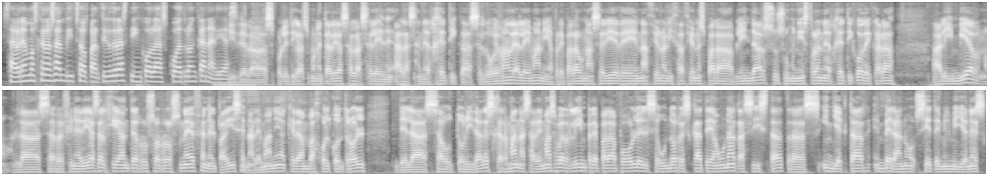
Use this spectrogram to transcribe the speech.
Sabremos qué nos han dicho a partir de las 5 o las 4 en Canarias. Y de las políticas monetarias a las, a las energéticas. El gobierno de Alemania prepara una serie de nacionalizaciones para blindar su suministro energético de cara al invierno. Las refinerías del gigante ruso Rosneft en el país, en Alemania, quedan bajo el control de las autoridades germanas. Además, Berlín prepara Paul el segundo rescate a una gasista tras inyectar en verano 7.000 millones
